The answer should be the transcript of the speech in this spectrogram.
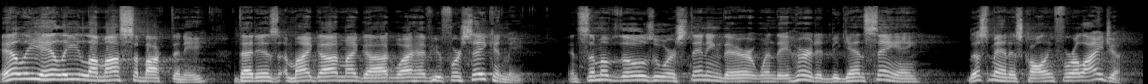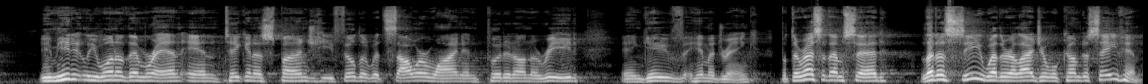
Eli, Eli, lama sabachthani, that is, My God, my God, why have you forsaken me? And some of those who were standing there, when they heard it, began saying, This man is calling for Elijah. Immediately one of them ran, and taking a sponge, he filled it with sour wine and put it on a reed and gave him a drink. But the rest of them said, Let us see whether Elijah will come to save him.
